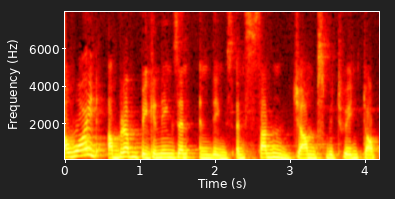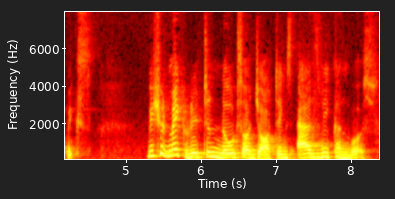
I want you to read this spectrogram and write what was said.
Avoid abrupt beginnings and endings and sudden jumps between topics. We should make written notes or jottings as we converse.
